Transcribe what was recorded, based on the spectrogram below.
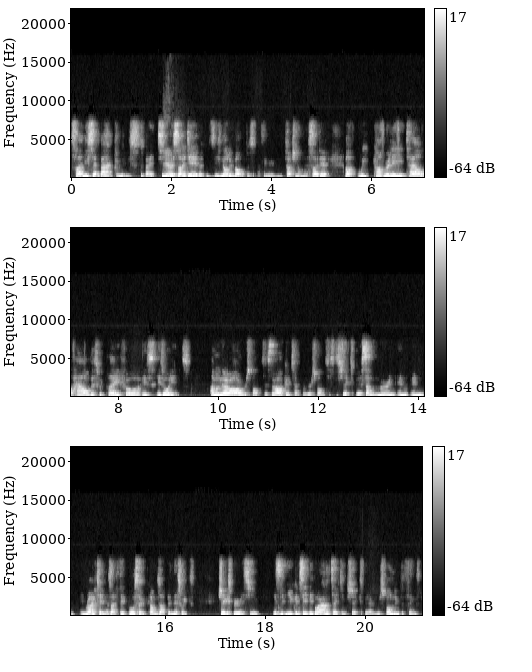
slightly set back from these debates. Know, this idea that he's not involved, as I think we are touching on this idea, but we can't really tell how this would play for his his audience. I mean, there are responses, there are contemporary responses to Shakespeare. Some of them are in, in, in, in writing, as I think also comes up in this week's Shakespeare issue, is that you can see people annotating Shakespeare and responding to things.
